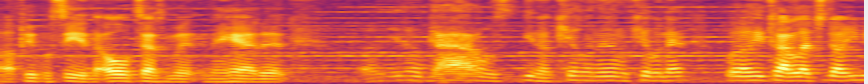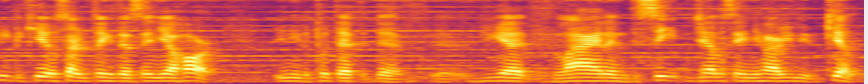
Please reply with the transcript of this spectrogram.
uh, people see it in the Old Testament and they had it, uh, you know, God was, you know, killing them and killing that. Well, he trying to let you know you need to kill certain things that's in your heart. You need to put that to death. If you got lying and deceit, jealousy in your heart, you need to kill it.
